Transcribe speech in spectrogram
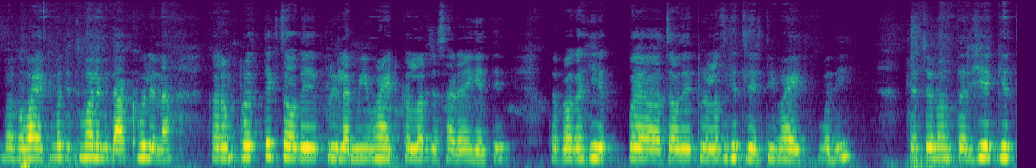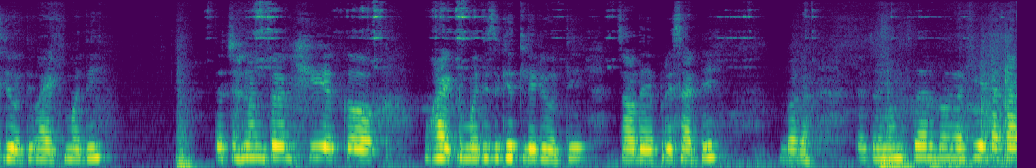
बघा व्हाईटमध्ये तुम्हाला मी दाखवले ना कारण प्रत्येक चौदा एप्रिलला मी व्हाईट कलरच्या साड्या घेते. तर बघा ही एक प चौदा एप्रिललाच घेतली होती व्हाईटमध्ये त्याच्यानंतर ही एक घेतली होती व्हाईटमध्ये त्याच्यानंतर ही एक व्हाईटमध्येच घेतलेली होती चौदा एप्रिलसाठी. बघा त्याच्यानंतर बघा ही एक आता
